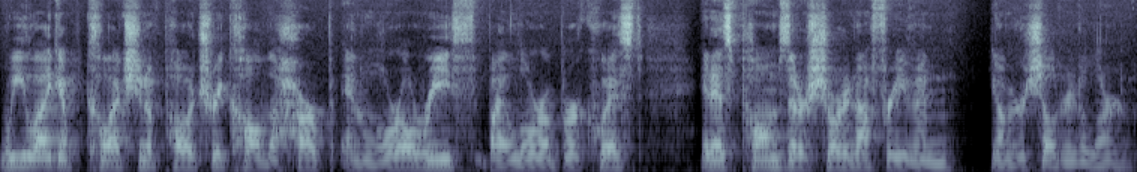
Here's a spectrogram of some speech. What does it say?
We like a collection of poetry called The Harp and Laurel Wreath by Laura Berquist. It has poems that are short enough for even younger children to learn.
